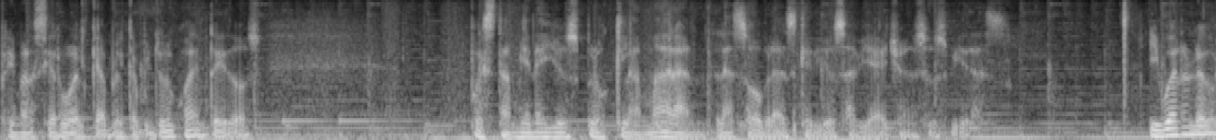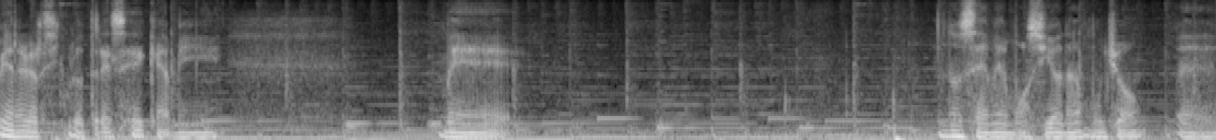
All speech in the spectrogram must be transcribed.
primer siervo del el capítulo 42, pues también ellos proclamaran las obras que Dios había hecho en sus vidas. Y bueno, luego viene el versículo 13 que a mí me... no sé, me emociona mucho. Eh,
